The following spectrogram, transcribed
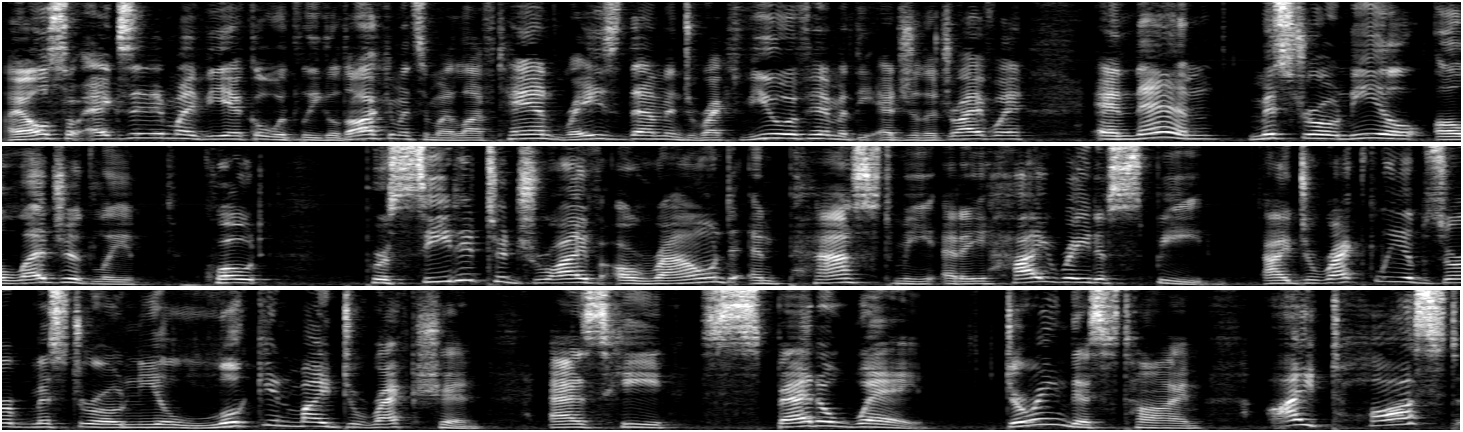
I also exited my vehicle with legal documents in my left hand, raised them in direct view of him at the edge of the driveway, and then Mr. O'Neal allegedly, quote, proceeded to drive around and past me at a high rate of speed. I directly observed Mr. O'Neal look in my direction as he sped away. During this time, I tossed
